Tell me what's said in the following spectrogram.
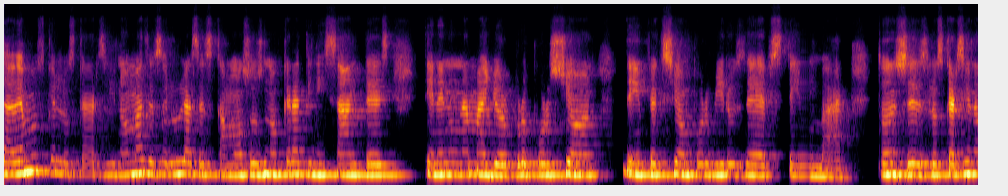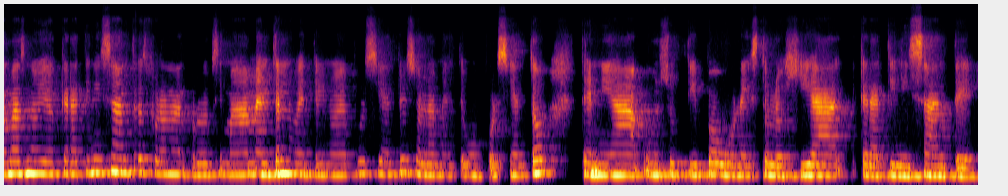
Sabemos que los carcinomas de células escamosos no queratinizantes tienen una mayor proporción de infección por virus de Epstein-Barr. Entonces, los carcinomas no queratinizantes fueron aproximadamente el 99% y solamente un por ciento tenía un subtipo o una histología queratinizante.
